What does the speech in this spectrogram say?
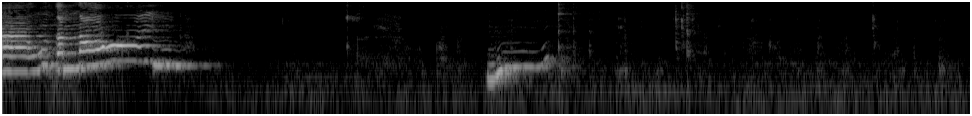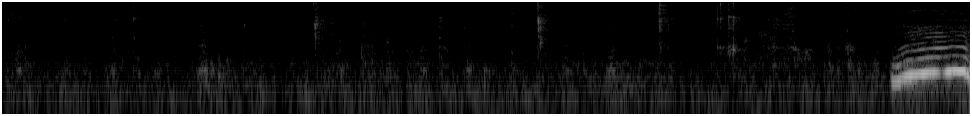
าวตำน้อยอืมอืม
